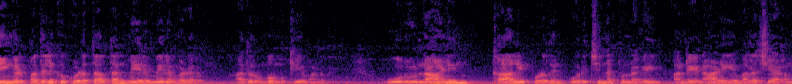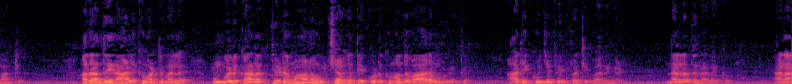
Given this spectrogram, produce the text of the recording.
நீங்கள் பதிலுக்கு கொடுத்தால் தான் மேலும் மேலும் வளரும். அது ரொம்ப முக்கியமானது. ஒரு நாளின் காலை பொழுதின் ஒரு சின்ன புன்னகை அன்றைய நாளையே மலர்ச்சியாக மாற்றும் அது அந்த நாளுக்கு மட்டுமல்ல உங்களுக்கான திடமான உற்சாகத்தை கொடுக்கும் அந்த வாரம் முழுக்க. அதை கொஞ்சம் பின்பற்றி பாருங்கள். நல்லது நடக்கும். ஆனா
